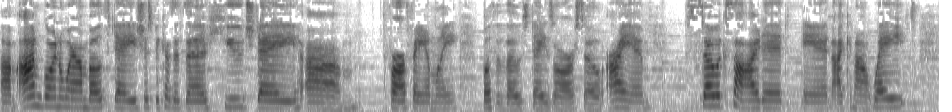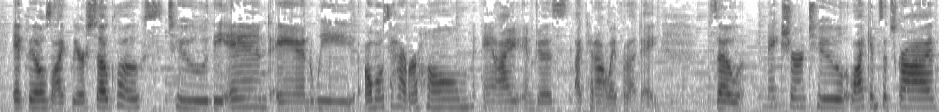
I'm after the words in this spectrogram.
Um, I'm going to wear them both days just because it's a huge day um, for our family. Both of those days are. So I am so excited and I cannot wait. It feels like we are so close to the end and we almost have her home and I am just, I cannot wait for that day. So make sure to like and subscribe.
